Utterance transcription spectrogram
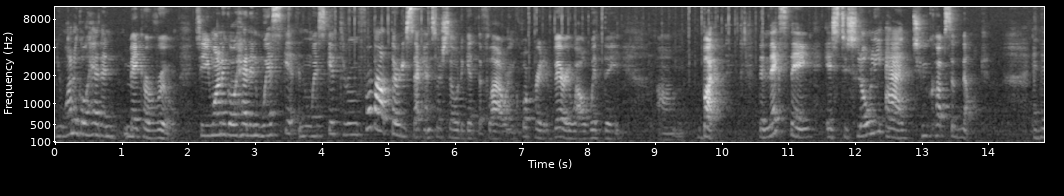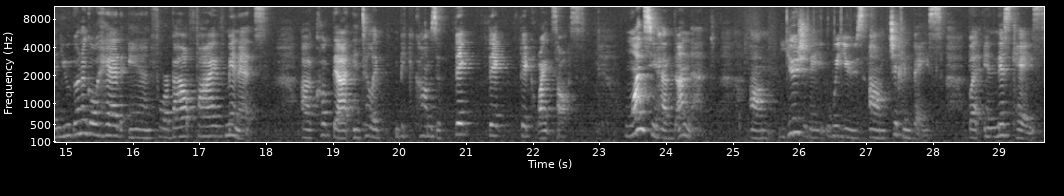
you want to go ahead and make a roux. So you want to go ahead and whisk it and whisk it through for about 30 seconds or so to get the flour incorporated very well with the um, butter. The next thing is to slowly add two cups of milk. And then you're going to go ahead and for about five minutes uh, cook that until it becomes a thick, thick, thick white sauce. Once you have done that, um, usually we use um, chicken base, but in this case,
